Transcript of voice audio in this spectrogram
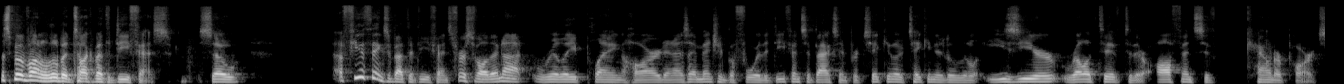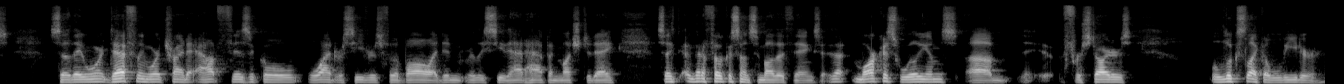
Let's move on a little bit and talk about the defense. So, a few things about the defense. First of all, they're not really playing hard, and as I mentioned before, the defensive backs in particular taking it a little easier relative to their offensive counterparts. So they weren't definitely weren't trying to out physical wide receivers for the ball. I didn't really see that happen much today. So I'm going to focus on some other things. Marcus Williams, um, for starters, looks like a leader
